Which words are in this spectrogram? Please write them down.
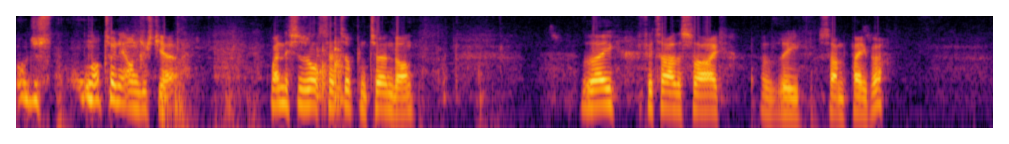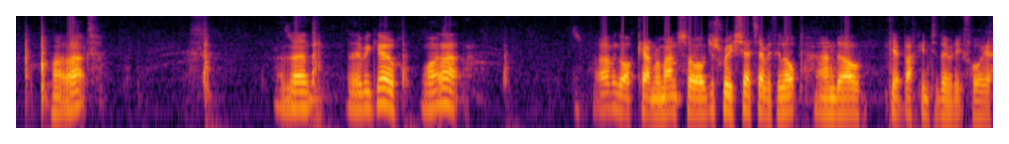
I'll just not turn it on just yet. When this is all set up and turned on, they fit either side of the sandpaper like that. And then there we go like that. I haven't got a cameraman so I'll just reset everything up and I'll get back into doing it for you.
